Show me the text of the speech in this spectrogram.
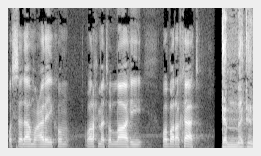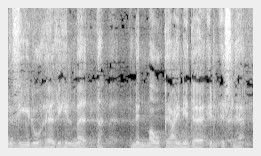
والسلام عليكم ورحمة الله وبركاته. تم تنزيل هذه المادة من موقع نداء الإسلام.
